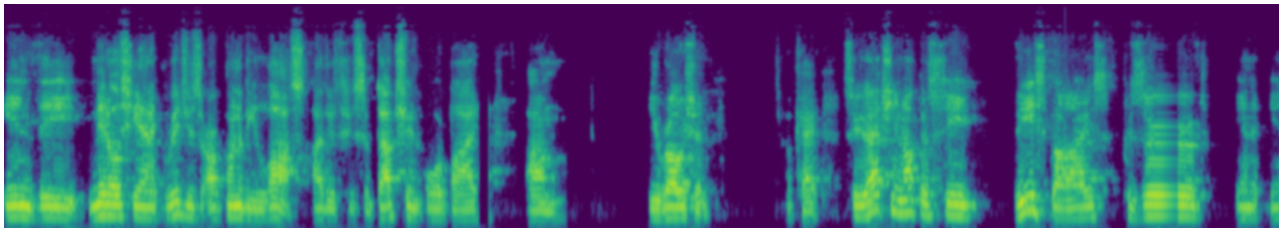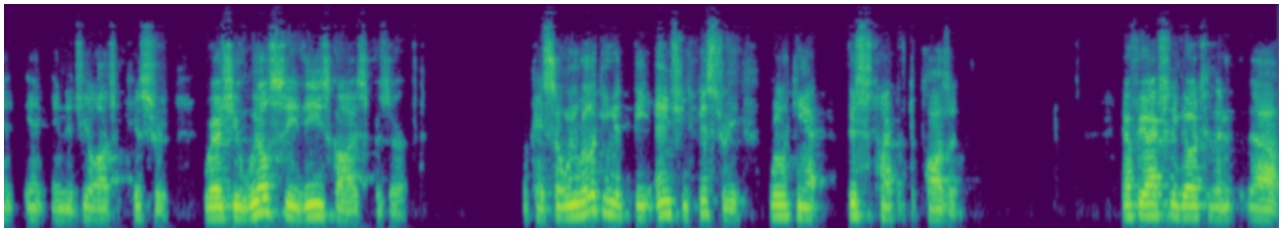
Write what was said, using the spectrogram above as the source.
in the mid-oceanic ridges are going to be lost either through subduction or by um, erosion. Okay, so you're actually not going to see these guys preserved in, in, in, in the geologic history, whereas you will see these guys preserved. Okay, so when we're looking at the ancient history, we're looking at this type of deposit. Now, if we actually go to the uh,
